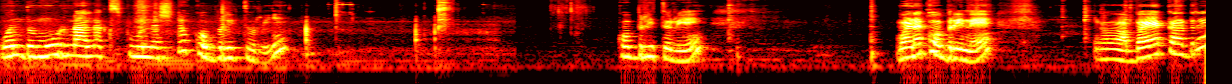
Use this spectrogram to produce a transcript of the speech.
ಒಂದು ಮೂರು ನಾಲ್ಕು ಸ್ಪೂನಷ್ಟು ಕೊಬ್ಬರಿ ತುರಿ. ಕೊಬ್ಬರಿ ತುರಿ. ಒಣ ಕೊಬ್ಬರಿನೇ ಬಯಕಾದರೆ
